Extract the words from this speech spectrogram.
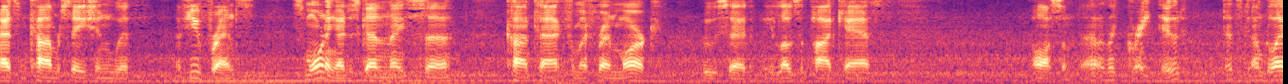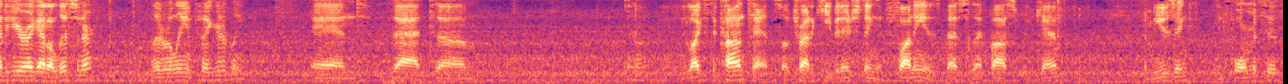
Had some conversation with a few friends. This morning, I just got a nice uh, contact from my friend Mark, who said he loves the podcast. Awesome. I was like, great, dude. That's, I'm glad to hear I got a listener, literally and figuratively, and that um, likes the content, so I'll try to keep it interesting and funny as best as I possibly can. Amusing, informative.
